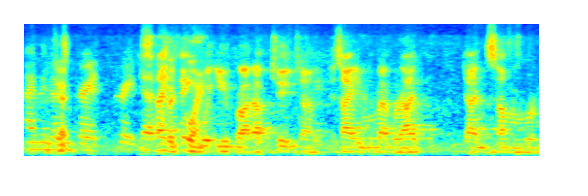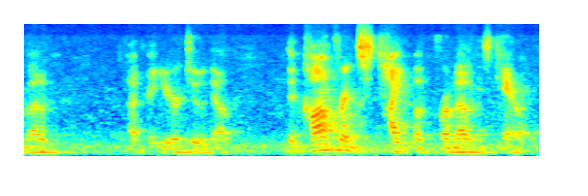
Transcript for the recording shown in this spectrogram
I think that's a Okay. great, great. Yeah, and I Good think point. what you brought up too, Tony, because I remember I've done some remote a, a year or two ago. The conference type of remote is terrible.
